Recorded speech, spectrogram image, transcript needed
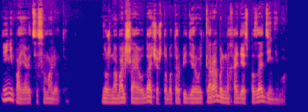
и не появятся самолеты. Нужна большая удача, чтобы торпедировать корабль, находясь позади него.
